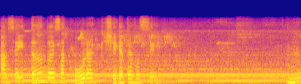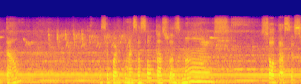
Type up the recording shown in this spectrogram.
aceitando essa cura que chega até você. Então, você pode começar a soltar suas mãos, soltar seus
